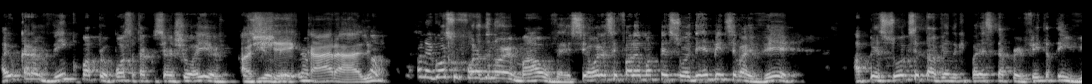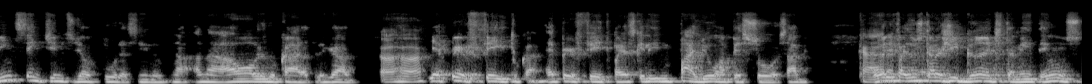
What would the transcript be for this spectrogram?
Aí o cara vem com uma proposta, tá? Que você achou aí? Achei, caralho. Não, é um negócio fora do normal, velho. Você olha, você fala, é uma pessoa, de repente você vai ver a pessoa que você tá vendo que parece que tá perfeita tem 20 centímetros de altura, assim, na, na obra do cara, tá ligado? Uhum. E é perfeito, cara. É perfeito. Parece que ele empalhou uma pessoa, sabe? Cara, Ou ele faz uns caras gigantes também. Tem uns,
